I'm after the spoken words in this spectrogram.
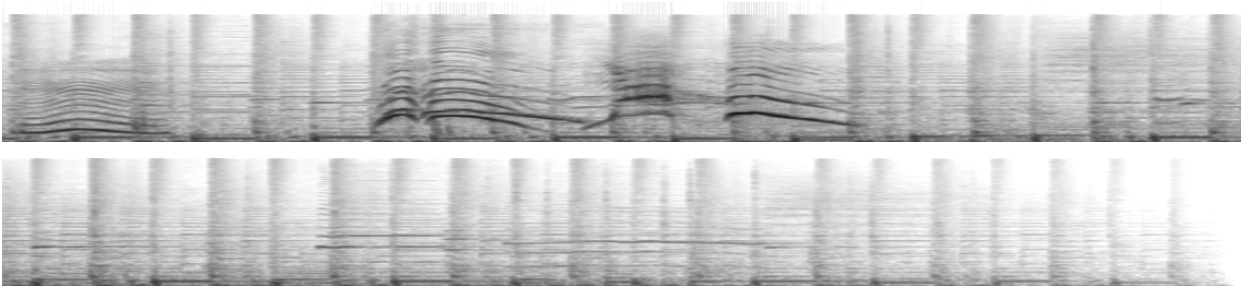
嗯。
